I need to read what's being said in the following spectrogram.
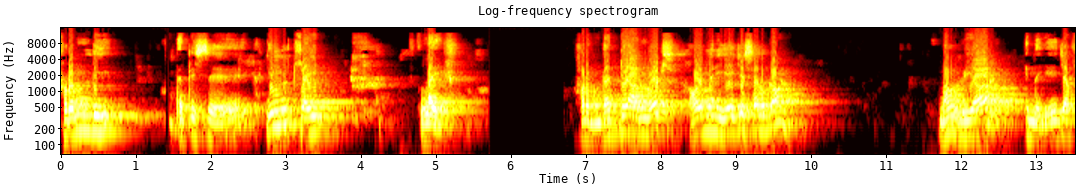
from the that is a hill tribe life. From that day onwards, how many ages have gone? Now we are in the age of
